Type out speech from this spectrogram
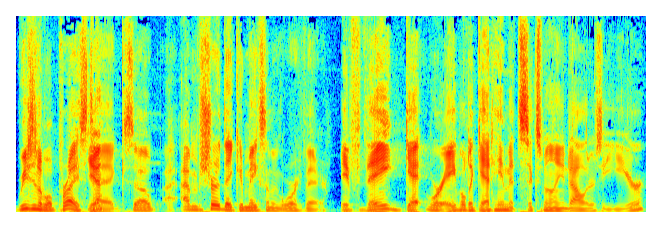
reasonable price Yeah. tag. So I, I'm sure they could make something work there. if they get were able to get him at six million dollars a year,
